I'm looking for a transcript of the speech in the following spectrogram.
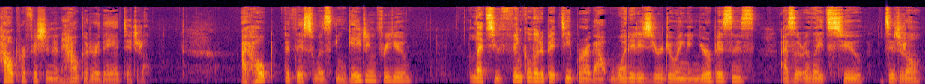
How proficient and how good are they at digital? I hope that this was engaging for you lets you think a little bit deeper about what it is you're doing in your business as it relates to digital.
